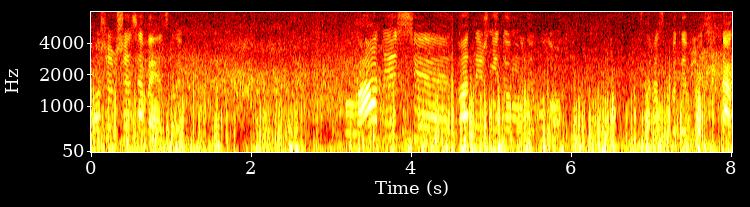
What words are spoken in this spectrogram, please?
Може вже завезли. Була десь е, два тижні тому не було. Зараз подивлюся. Так,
